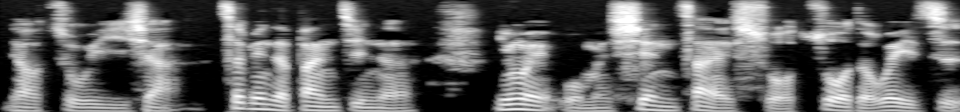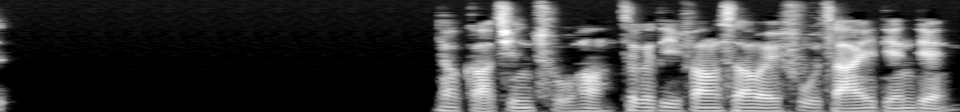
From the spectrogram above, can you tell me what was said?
要注意一下，这边的半径呢，因为我们现在所做的位置要搞清楚哈，这个地方稍微复杂一点点。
